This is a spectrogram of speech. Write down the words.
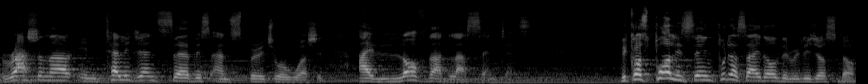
rational, intelligent service and spiritual worship. I love that last sentence. Because Paul is saying, put aside all the religious stuff.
